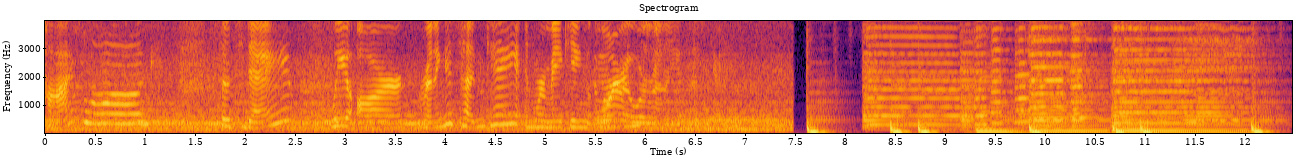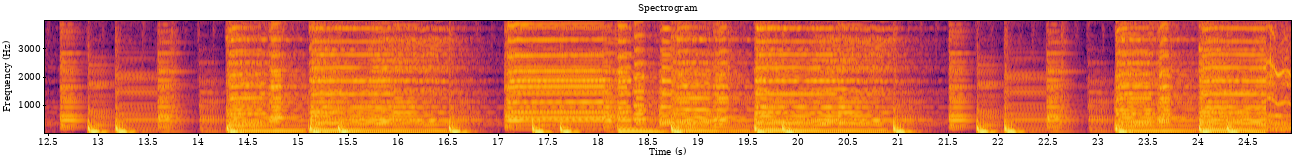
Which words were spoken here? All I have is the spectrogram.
Hi vlog! So today we are running a 10k and we're making Tomorrow orange. we're running a 10K.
